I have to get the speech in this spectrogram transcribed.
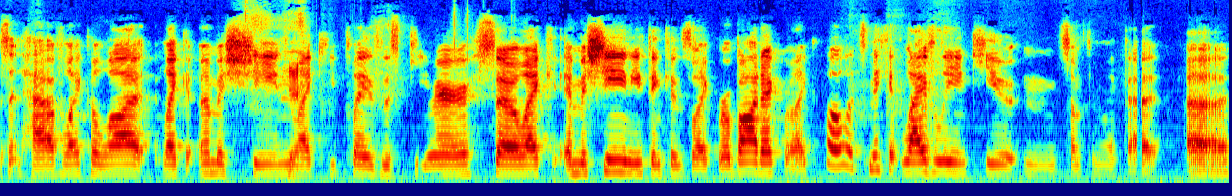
doesn't have like a lot like a machine Yeah. like he plays this gear. So like a machine you think is like robotic we're like oh let's make it lively and cute and something like that. Uh,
